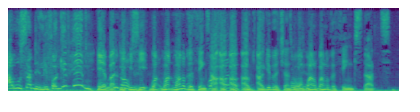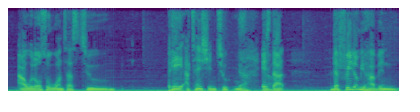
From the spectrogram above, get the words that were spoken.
I will suddenly forgive him. Yeah, but you, you see, one, one, of the things, I'll, I'll, I'll, I'll give it a chance, but one, one of the things that I would also want us to pay attention to Yeah, is that the freedom you have in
